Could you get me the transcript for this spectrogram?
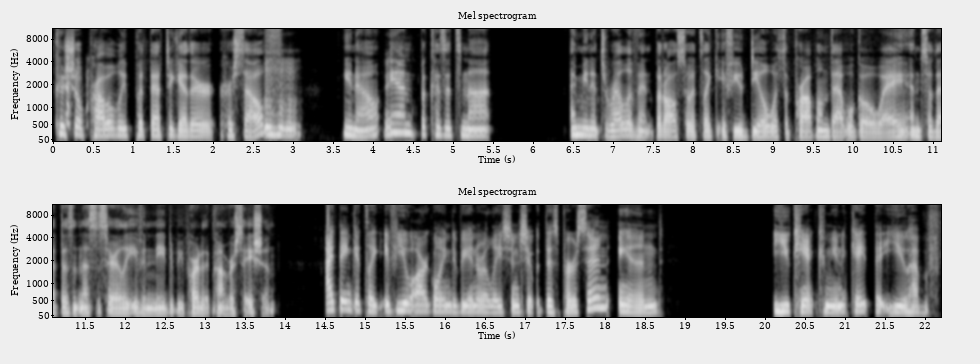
because she'll probably put that together herself. Mhm. You know, Right. and because it's not. I mean, it's relevant, but also it's like if you deal with the problem, that will go away. And so that doesn't necessarily even need to be part of the conversation. I think it's like if you are going to be in a relationship with this person and you can't communicate that you have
